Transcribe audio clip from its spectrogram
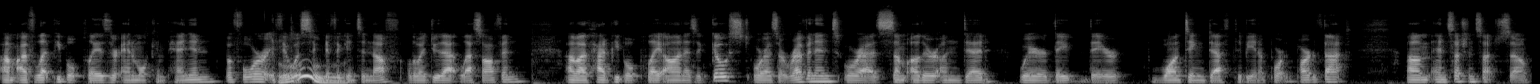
Um, I've let people play as their animal companion before if it was significant enough, although I do that less often. Um, I've had people play on as a ghost or as a revenant or as some other undead where they they're wanting death to be an important part of that, um, and such and such. So,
